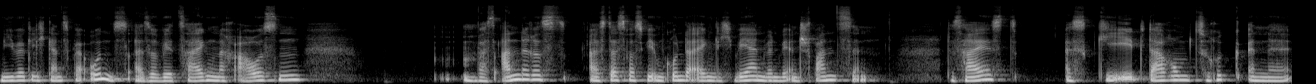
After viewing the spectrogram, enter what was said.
nie wirklich ganz bei uns. Also wir zeigen nach außen was anderes als das, was wir im Grunde eigentlich wären, wenn wir entspannt sind. Das heißt, es geht darum, zurück in eine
